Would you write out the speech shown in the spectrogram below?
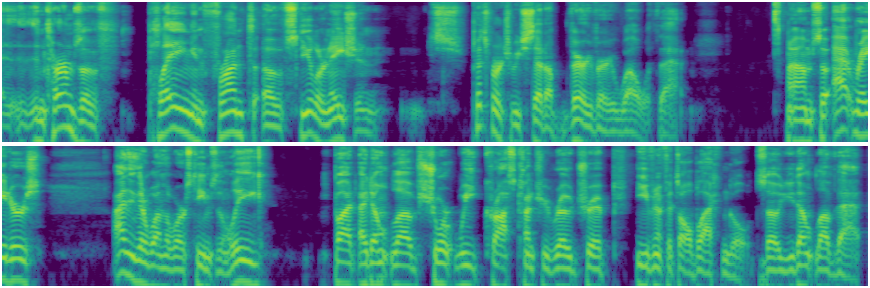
in terms of playing in front of Steeler Nation, Pittsburgh should be set up very, very well with that. Um, so at Raiders, I think they're one of the worst teams in the league, but I don't love short week cross country road trip, even if it's all black and gold. So you don't love that.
